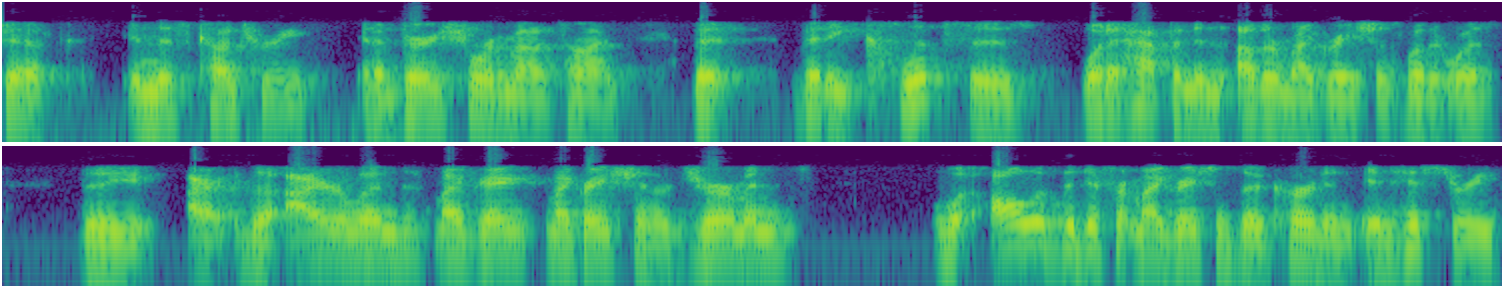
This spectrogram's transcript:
shift in this country in a very short amount of time that that eclipses what had happened in other migrations, whether it was the the Ireland migra- migration or Germans, all of the different migrations that occurred in, in history,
